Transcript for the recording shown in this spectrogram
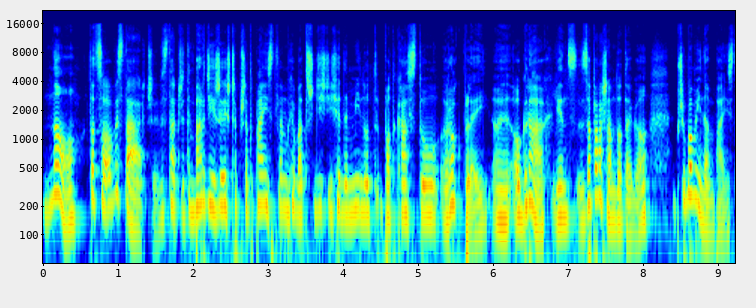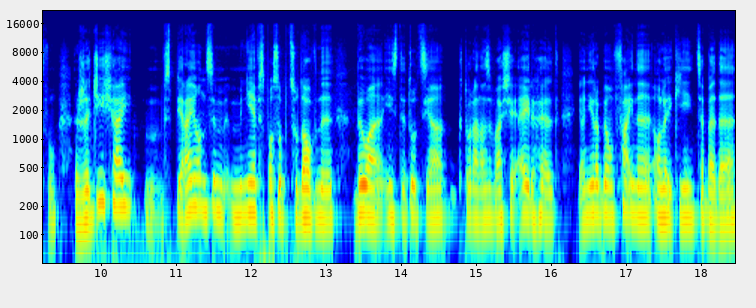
No, to co? Wystarczy. Wystarczy. Tym bardziej, że jeszcze przed Państwem chyba 37 minut podcastu Rockplay y, o grach, więc zapraszam do tego. Przypominam Państwu, że dzisiaj wspierającym mnie w sposób cudowny była instytucja, która nazywa się Airheld i oni robią fajne olejki CBD.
